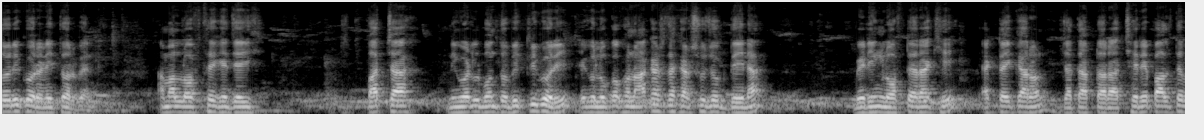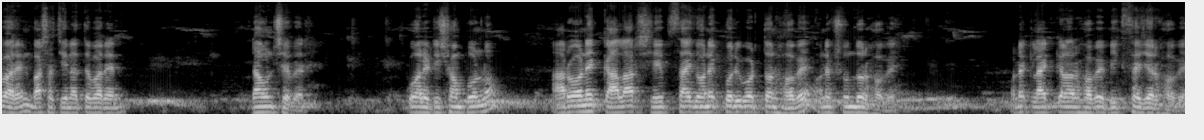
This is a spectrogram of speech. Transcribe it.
তৈরি করে নিতে পারবেন। আমার লফ থেকে যেই বাচ্চা নিউ মডেল বন্ধ বিক্রি করি, এগুলো কখনো আকাশ দেখার সুযোগ দেই না। বেডিং লফটে রাখি, একটাই কারণ, যাতে আপনারা ছেড়ে পালতে পারেন, বাসা চিনাতে পারেন। ডাউন শেপের কোয়ালিটি সম্পন্ন আরও অনেক কালার শেপ সাইজ অনেক পরিবর্তন হবে, অনেক সুন্দর হবে। অনেক লাইট কালার হবে বিগ সাইজের হবে।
